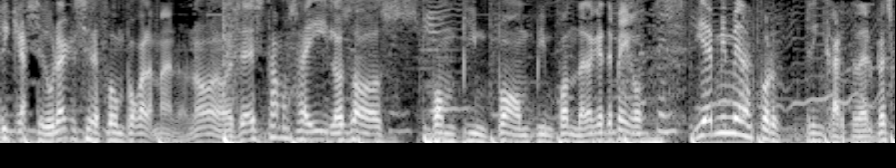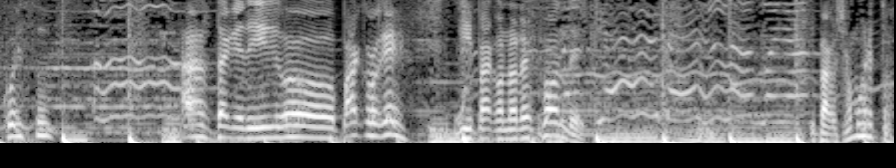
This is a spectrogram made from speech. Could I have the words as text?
y que asegura que se le fue un poco la mano, ¿no? Estamos ahí los dos, pom, pim, pom, pim, pom, de la que te pego. Y a mí me das por trincarte del pescuezo hasta que digo, Paco, ¿qué? Y Paco no responde. Y Paco se ha muerto.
